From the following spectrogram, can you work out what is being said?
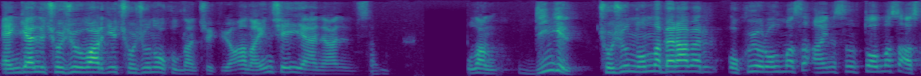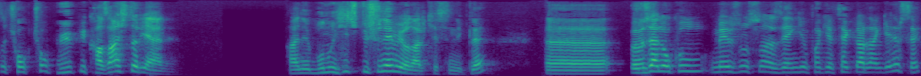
engelli çocuğu var diye çocuğunu okuldan çekiyor. Anayın şeyi yani hani ulan dingil çocuğun onunla beraber okuyor olması, aynı sınıfta olması aslında çok çok büyük bir kazançtır yani. Hani bunu hiç düşünemiyorlar kesinlikle. Ee, özel okul mevzusuna zengin fakir tekrardan gelirsek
